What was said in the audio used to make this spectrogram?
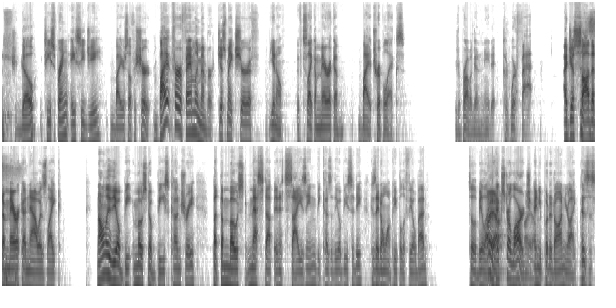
You should go Teespring, ACG, buy yourself a shirt. Buy it for a family member. Just make sure if you know if it's like America, buy a triple X. You're probably gonna need it because we're fat. I just saw that America now is like not only the obe- most obese country, but the most messed up in its sizing because of the obesity, because they don't want people to feel bad. So they'll be like Oh, yeah. extra large, yeah. and you put it on. You're like, this is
